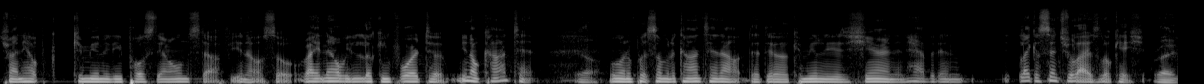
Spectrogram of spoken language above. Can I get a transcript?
trying to help community post their own stuff. You know, so right now we're looking forward to you know content. Yeah. We want to put some of the content out that the community is sharing and have it in like a centralized location. Right.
